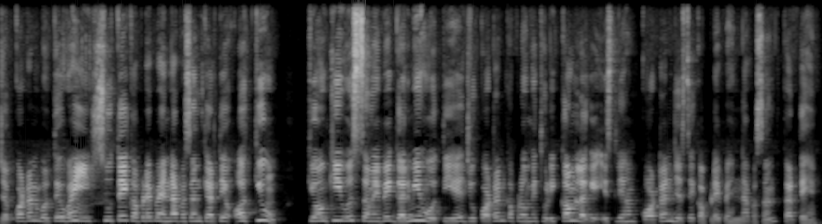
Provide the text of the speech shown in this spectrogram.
जब कॉटन बोलते हो, वहीं सूते कपड़े पहनना पसंद करते हो। और क्यों? क्योंकि उस समय पे गर्मी होती है, जो कॉटन कपड़ों में थोड़ी कम लगे, इसलिए हम कॉटन जैसे कपड़े पहनना पसंद करते हैं।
